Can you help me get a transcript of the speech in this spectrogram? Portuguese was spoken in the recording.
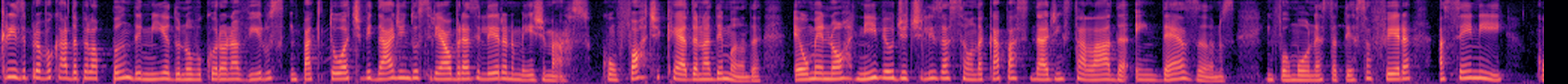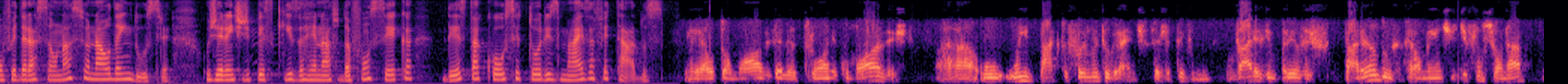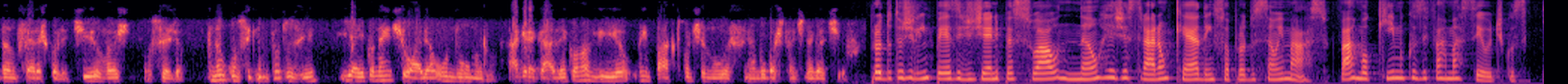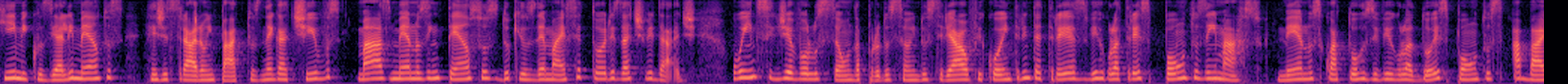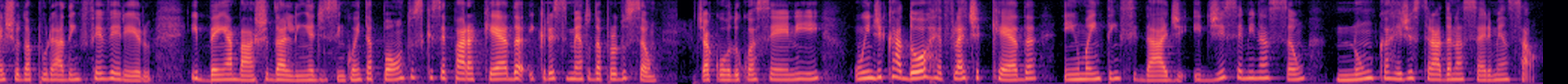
crise provocada pela pandemia do novo coronavírus impactou a atividade industrial brasileira no mês de março, com forte queda na demanda. É o menor nível de utilização da capacidade instalada em 10 anos, informou nesta terça-feira a CNI, Confederação Nacional da Indústria. O gerente de pesquisa, Renato da Fonseca, destacou os setores mais afetados. É, automóveis, eletrônico, móveis, ah, o, o, impacto foi muito grande. Ou seja, teve várias empresas parando realmente de funcionar, dando férias coletivas, ou seja, não conseguindo produzir. E aí, quando a gente olha o número agregado à economia, o impacto continua sendo bastante negativo. Produtos de limpeza e de higiene pessoal não registraram queda em sua produção em março. Farmoquímicos e farmacêuticos, químicos e alimentos registraram impactos negativos, mas menos intensos do que os demais setores da atividade. O índice de evolução da produção industrial ficou em 33,3 pontos em março, menos 14,2 pontos abaixo do apurado em fevereiro e bem abaixo da linha de 50 pontos que separa queda e crescimento da produção. De acordo com a CNI, o indicador reflete queda em uma intensidade e disseminação nunca registrada na série mensal.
